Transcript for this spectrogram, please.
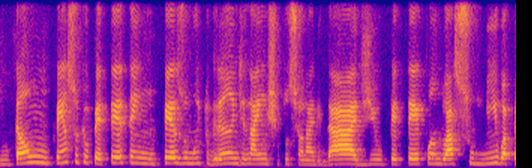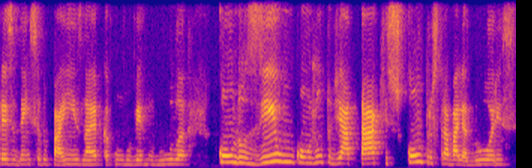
Então, penso que o PT tem um peso muito grande na institucionalidade. O PT, quando assumiu a presidência do país, na época com o governo Lula, conduziu um conjunto de ataques contra os trabalhadores,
